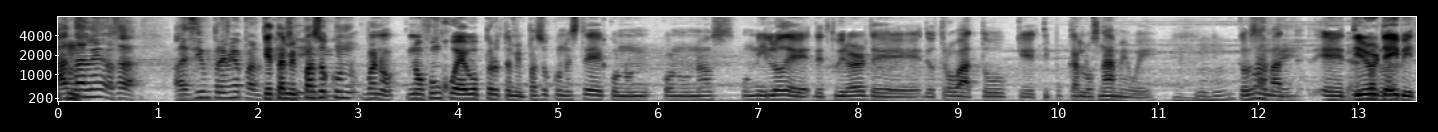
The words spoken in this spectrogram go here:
Ándale, o sea, así un premio para el Que también pasó con, bueno, no fue un juego, pero también pasó con este, con un, con unos, un hilo de, de Twitter de, de otro vato que tipo Carlos Name, güey. ¿Cómo se llama? Eh, Dear Carlos- David.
